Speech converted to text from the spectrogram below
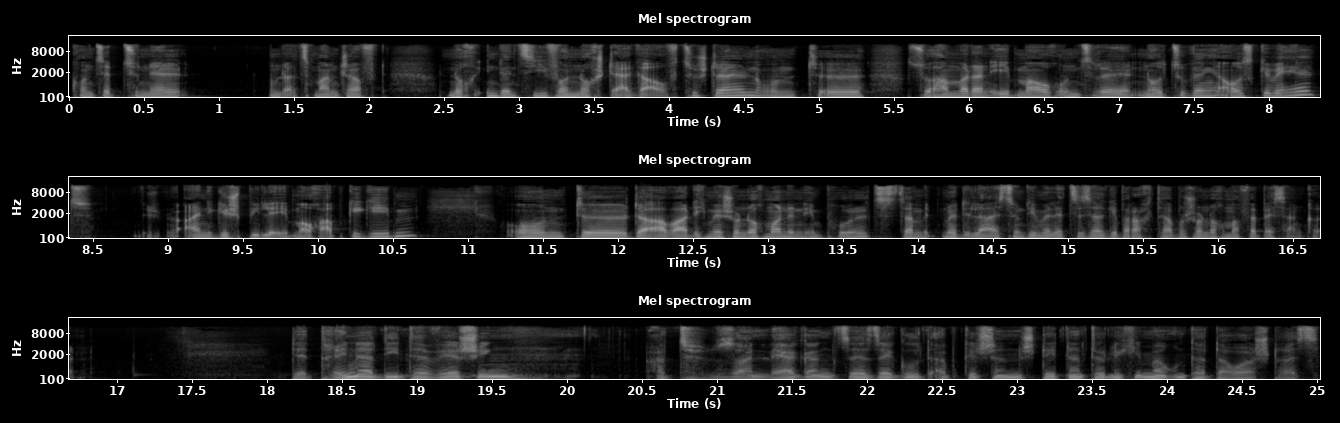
konzeptionell und als Mannschaft noch intensiver und noch stärker aufzustellen. Und äh, so haben wir dann eben auch unsere Neuzugänge ausgewählt, einige Spiele eben auch abgegeben und äh, da erwarte ich mir schon nochmal einen Impuls, damit wir die Leistung, die wir letztes Jahr gebracht haben, schon nochmal verbessern können. Der Trainer Dieter Wirsching hat seinen Lehrgang sehr, sehr gut abgeschnitten, steht natürlich immer unter Dauerstress.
